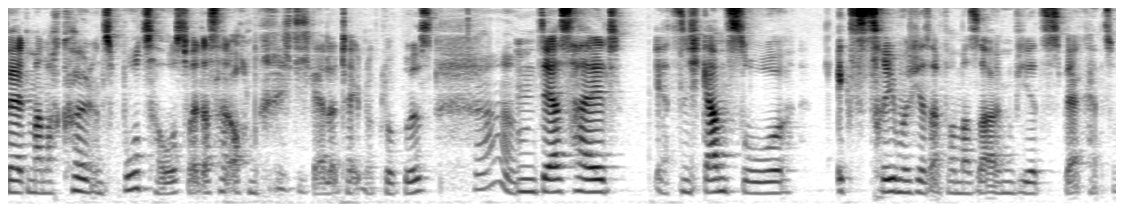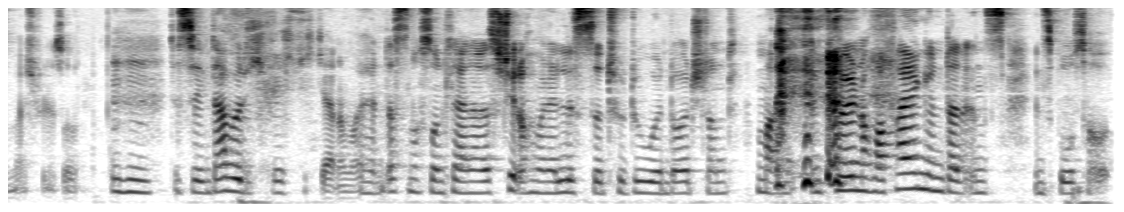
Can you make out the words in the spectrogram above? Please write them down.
wäre halt mal nach Köln ins Bootshaus, weil das halt auch ein richtig geiler Techno-Club ist. Ah. Und der ist halt jetzt nicht ganz so extrem, würde ich jetzt einfach mal sagen, wie jetzt Berghain zum Beispiel. So. Mhm. Deswegen, da würde ich richtig gerne mal hin. Das ist noch so ein kleiner, das steht auch in meiner Liste to do in Deutschland. Mal in Köln nochmal feiern gehen und dann ins, ins Bootshaus,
